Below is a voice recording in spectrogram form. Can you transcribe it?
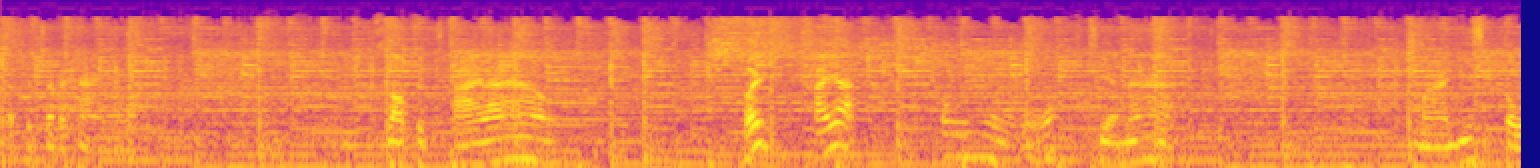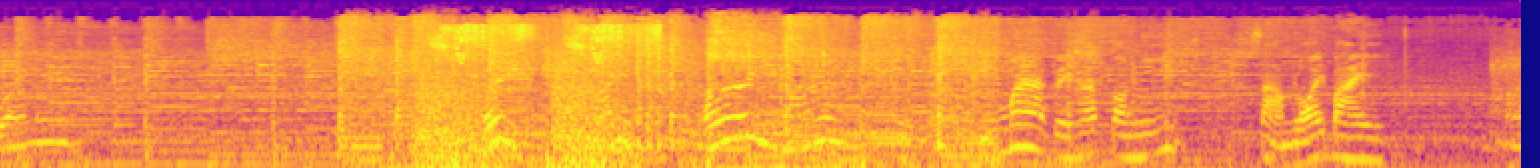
แต่จะไปหายไงวะรอบสุดท้ายแล้ว เฮ้ย ใครอะ อ้โหเทียน่ามา 20 ตัวแล้วมั้งเฮ้ยมาดิเอ้ยมาดีมากเลยครับ ตอนนี้ 300 ใบ มา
